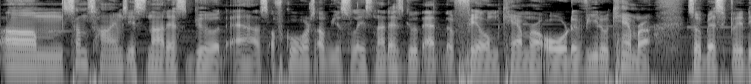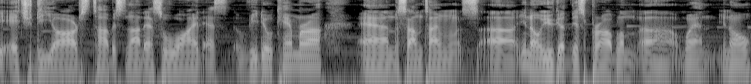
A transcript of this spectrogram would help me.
Um, sometimes it's not as good as of course obviously it's not as good at the film camera or the video camera. So basically the HDR stuff is not as wide as video camera and sometimes uh, you know you get this problem uh, when you know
